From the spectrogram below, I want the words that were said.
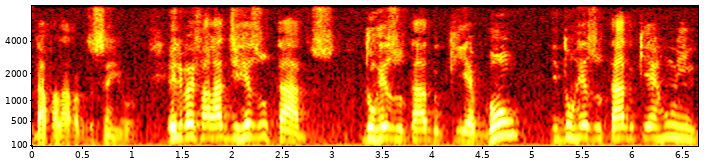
da palavra do Senhor. Ele vai falar de resultados, de um resultado que é bom e de um resultado que é ruim.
